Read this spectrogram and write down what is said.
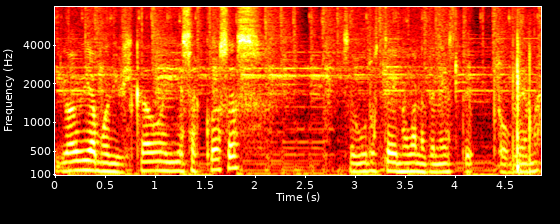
Yo había modificado ahí esas cosas. Seguro ustedes no van a tener este problema.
